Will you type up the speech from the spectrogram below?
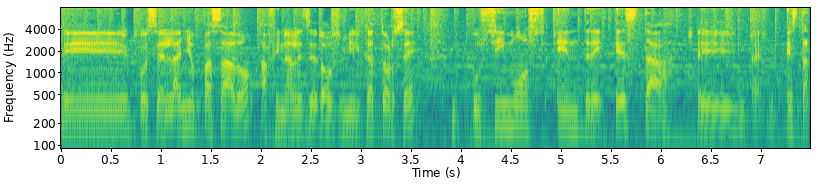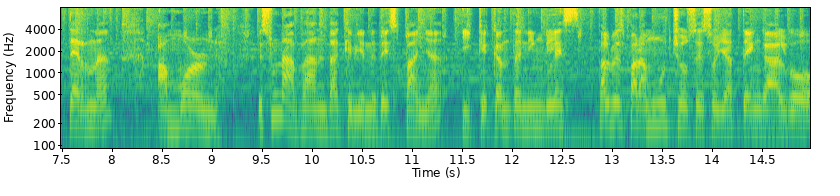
eh, pues el año pasado a finales de 2014 pusimos entre esta eh, esta terna a es una banda que viene de España y que canta en inglés. Tal vez para muchos eso ya tenga algo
